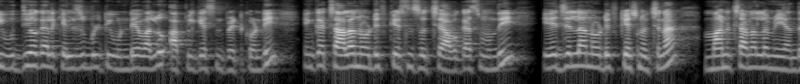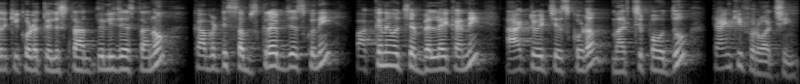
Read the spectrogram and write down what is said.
ఈ ఉద్యోగాలకు ఎలిజిబిలిటీ ఉండే వాళ్ళు అప్లికేషన్ పెట్టుకోండి. ఇంకా చాలా నోటిఫికేషన్స్ వచ్చే అవకాశం ఉంది. ఏ జిల్లా నోటిఫికేషన్ వచ్చినా మన ఛానల్లో మీ అందరికీ కూడా తెలుస్తా తెలియజేస్తాను. కాబట్టి సబ్స్క్రైబ్ చేసుకుని పక్కనే వచ్చే బెల్ ఐకాన్ని యాక్టివేట్ చేసుకోవడం మర్చిపోవద్దు. Thank you for watching.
